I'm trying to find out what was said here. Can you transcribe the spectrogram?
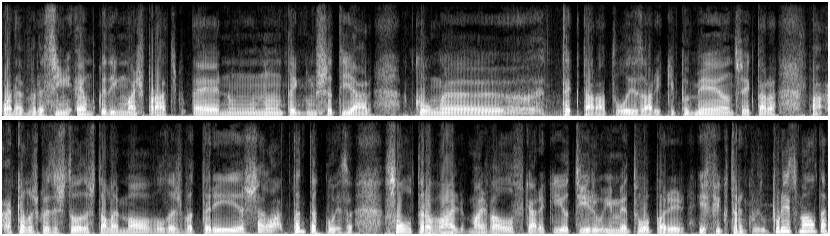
whatever, assim é um bocadinho mais prático, é, não, não tenho que me chatear com uh, ter que estar a atualizar equipamentos, ter que estar a, pá, aquelas coisas todas, telemóvel, das baterias, sei lá, tanta coisa. Só o trabalho, mais vale ficar aqui, eu tiro e meto o aparelho e fico tranquilo. Por isso, malta,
